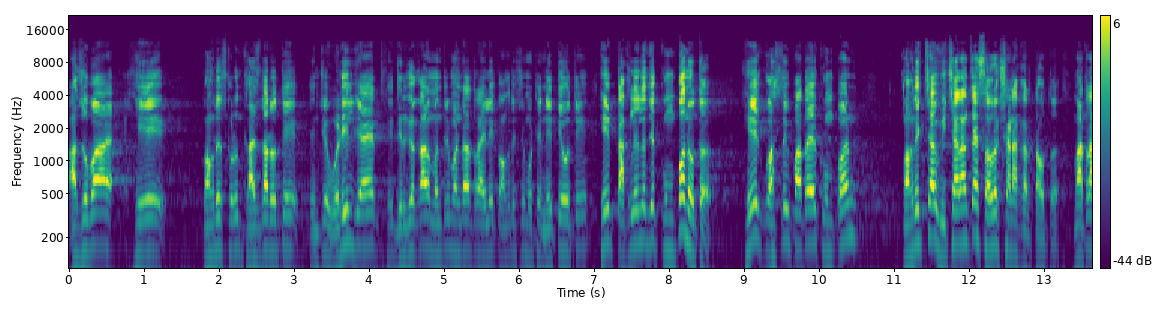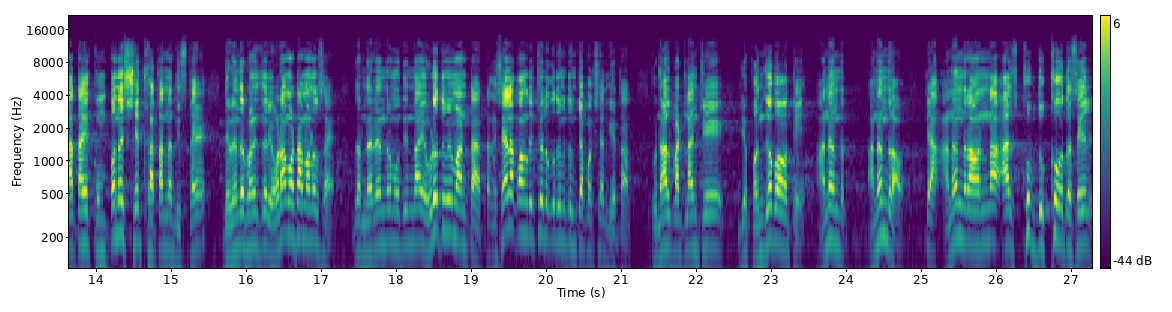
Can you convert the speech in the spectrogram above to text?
आजोबा हे काँग्रेसकडून खासदार होते. त्यांचे वडील जे आहेत हे दीर्घकाळ मंत्रिमंडळात राहिले काँग्रेसचे मोठे नेते होते. हे टाकलेलं जे कुंपण होतं हे वास्तविक पाहता हे कुंपण काँग्रेसच्या विचारांच्या संरक्षणाकरता होतं. मात्र आता हे कुंपणच शेत खाताना दिसतंय. देवेंद्र फडणवीस जर एवढा मोठा माणूस आहे जर नरेंद्र मोदींना एवढं तुम्ही मानता तर कशाला काँग्रेसचे लोक तुम्ही तुमच्या पक्षात घेतात? कुणाल पाटलांचे जे पंजोबा होते आनंद आनंदराव. त्या आनंदरावांना आज खूप दुःख होत असेल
